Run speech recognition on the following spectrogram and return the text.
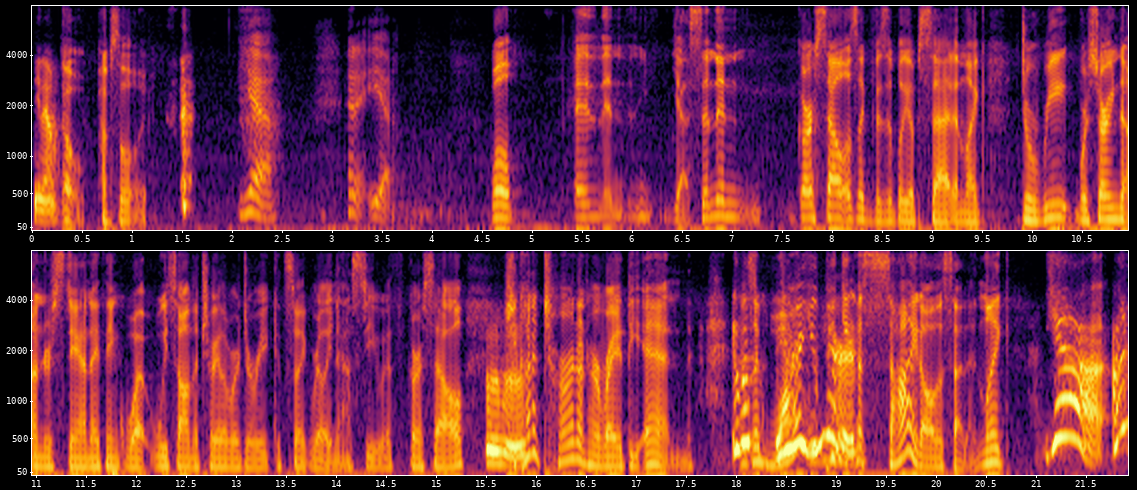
You know. oh absolutely yeah, and yeah, Well, and then yes, and then Garcelle is like visibly upset, and like Dorit, we're starting to understand. I think what we saw in the trailer where Dorit gets like really nasty with Garcelle. She Mhm. kind of turned on her right at the end. It was it's like, why are you weird. picking a side all of a sudden? Like, Yeah, I'm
